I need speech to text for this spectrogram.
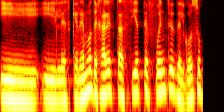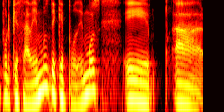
Y, les queremos dejar estas siete fuentes del gozo porque sabemos de que podemos... Eh, a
